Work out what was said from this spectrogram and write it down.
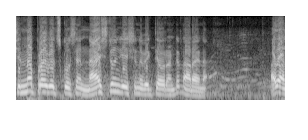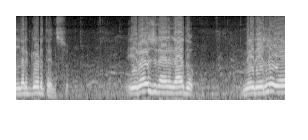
చిన్న ప్రైవేట్ స్కూల్స్ని నాశనం చేసిన వ్యక్తి ఎవరంటే నారాయణ. అది అందరికీ కూడా తెలుసు. ఈరోజు నేను కాదు మీరు వెళ్ళి ఏ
